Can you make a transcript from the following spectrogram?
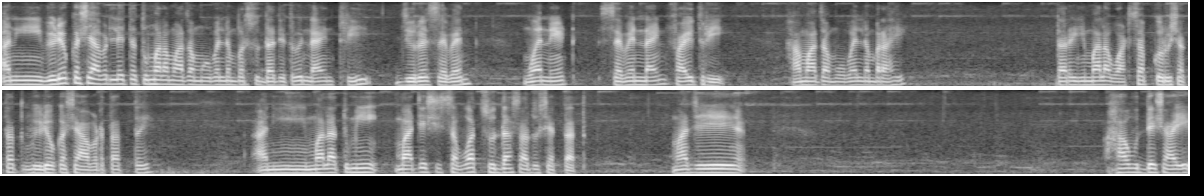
आणि व्हिडिओ कसे आवडले तर तुम्हाला माझा मोबाईल नंबरसुद्धा देतो. देतो nine three zero seven one eight seven nine five three हा माझा मोबाईल नंबर आहे. तर मला व्हॉट्सअप करू शकतात. व्हिडिओ कसे आवडतात ते. आणि मला तुम्ही माझ्याशी संवादसुद्धा साधू शकतात. माझे हा उद्देश आहे.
